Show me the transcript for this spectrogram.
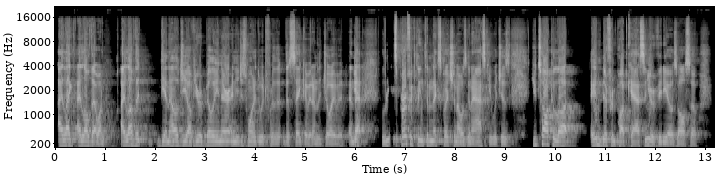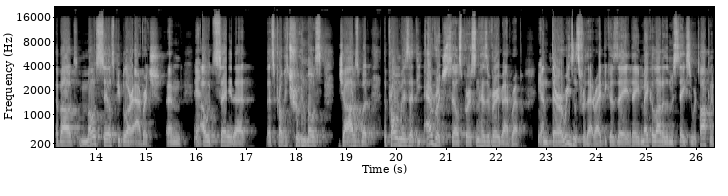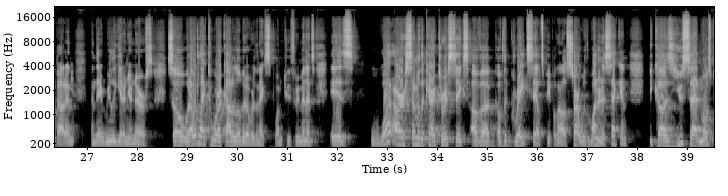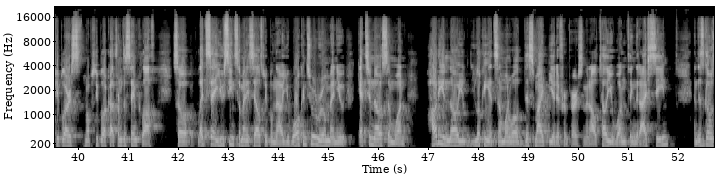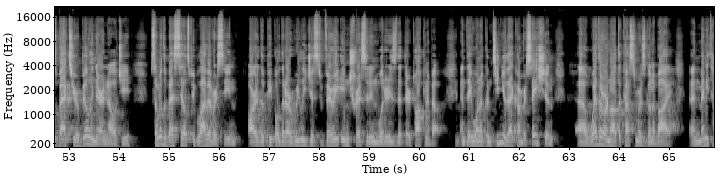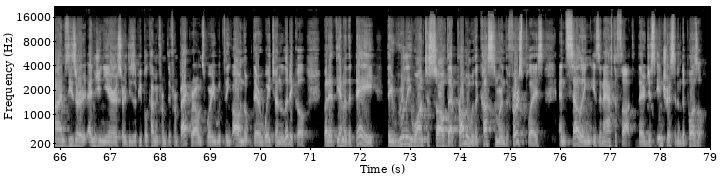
I like, I love that one. I love that the analogy of you're a billionaire and you just want to do it for the, the sake of it and the joy of it. And yeah. that leads perfectly into the next question I was going to ask you, which is you talk a lot in different podcasts in your videos also about most salespeople are average, and yeah. I would say that that's probably true in most jobs. But the problem is that the average salesperson has a very bad rep, yeah. and there are reasons for that, right? Because they they make a lot of the mistakes you were talking about, and yeah. and they really get on your nerves. So what I would like to work out a little bit over the next one, two, three minutes is what are some of the characteristics of a of the great salespeople? Now I'll start with one in a second, because you said most people are most people are cut from the same cloth. So let's say you've seen so many salespeople now. You walk into a room and you get to know someone. How do you know you're looking at someone? Well, this might be a different person. And I'll tell you one thing that I've seen, and this goes back to your billionaire analogy. Some of the best salespeople I've ever seen are the people that are really just very interested in what it is that they're talking about. Mm-hmm. And they want to continue that conversation uh, whether or not the customer is going to buy. And many times these are engineers or these are people coming from different backgrounds where you would think, oh, no, they're way too analytical. But at the end of the day, they really want to solve that problem with the customer in the first place. And selling is an afterthought. They're just interested in the puzzle.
